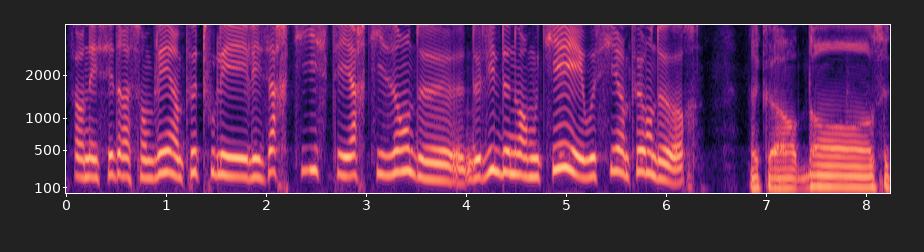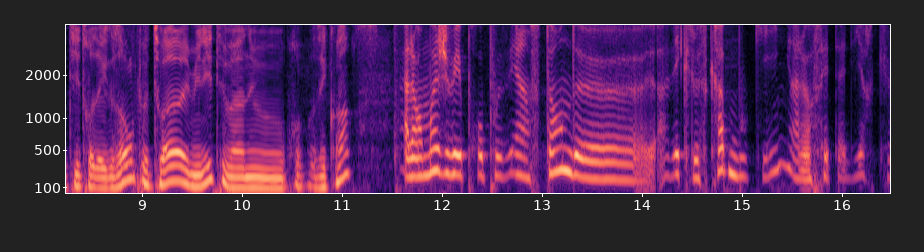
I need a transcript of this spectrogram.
Enfin, on a essayé de rassembler un peu tous les, les artistes et artisans de, de l'île de Noirmoutier et aussi un peu en dehors. D'accord. Dans ce titre d'exemple, toi, Émilie, tu vas nous proposer quoi? Alors moi, je vais proposer un stand euh, avec le scrapbooking. Alors c'est-à-dire que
